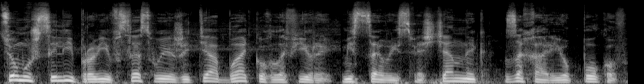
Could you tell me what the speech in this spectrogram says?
В цьому ж селі провів все своє життя батько Глафіри, місцевий священник Захарій Поков.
